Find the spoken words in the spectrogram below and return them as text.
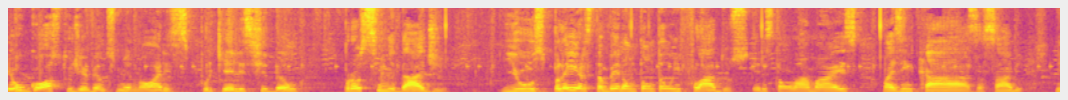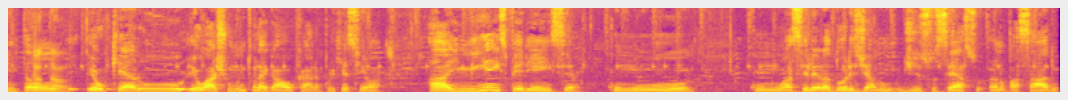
Eu gosto de eventos menores porque eles te dão proximidade e os players também não estão tão inflados. Eles estão lá mais, mais em casa, sabe? Então Total. eu quero. Eu acho muito legal, cara, porque assim, ó, a minha experiência com o com aceleradores de, de sucesso ano passado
